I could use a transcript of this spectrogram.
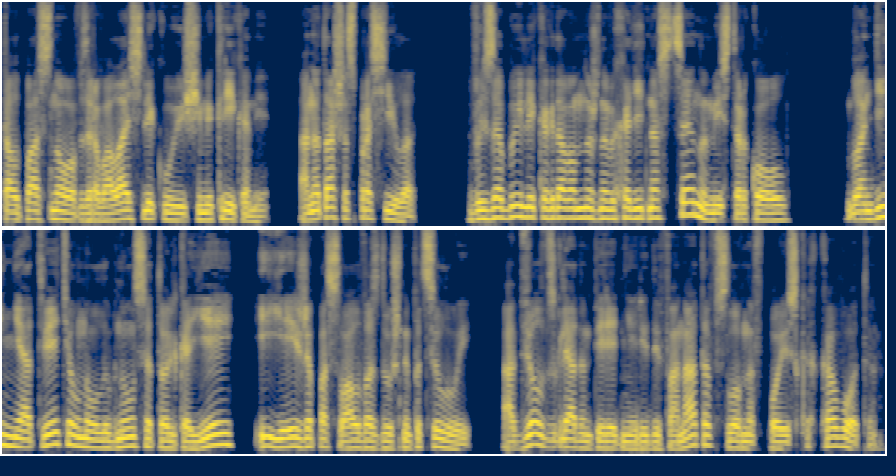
Толпа снова взорвалась ликующими криками, а Наташа спросила, «Вы забыли, когда вам нужно выходить на сцену, мистер Коул?» Блондин не ответил, но улыбнулся только ей и ей же послал воздушный поцелуй, обвел взглядом передние ряды фанатов, словно в поисках кого-то.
